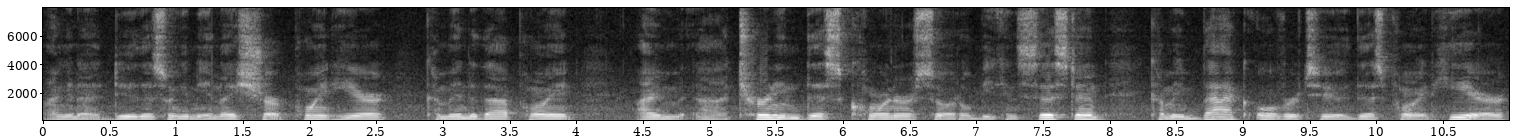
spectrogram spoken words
I'm going to do this one, give me a nice sharp point here. Come into that point. I'm uh, turning this corner so it'll be consistent. Coming back over to this point here.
